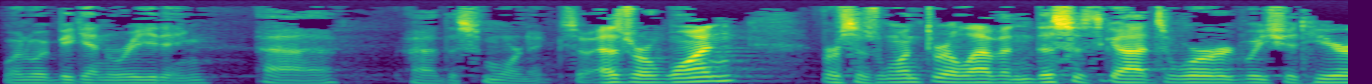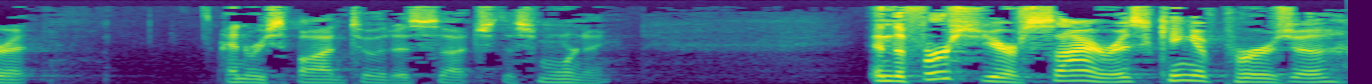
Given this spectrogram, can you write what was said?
when we begin reading uh, uh, this morning. So Ezra 1, verses 1 through 11. This is God's word. We should hear it and respond to it as such this morning. In the first year of Cyrus, king of Persia,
